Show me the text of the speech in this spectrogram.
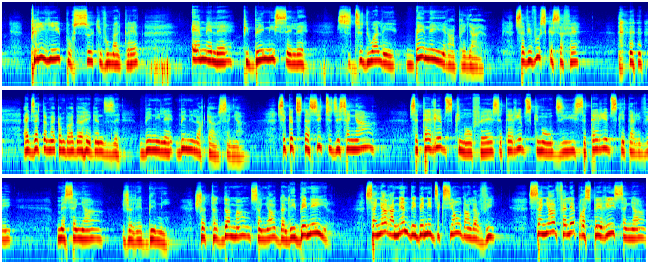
priez pour ceux qui vous maltraitent, aimez-les, puis bénissez-les. Si tu dois les bénir en prière. Savez-vous ce que ça fait? Exactement comme Brother Hagen disait, bénis-les, bénis leur cœur, Seigneur. C'est que tu t'assieds tu dis, Seigneur, c'est terrible ce qu'ils m'ont fait, c'est terrible ce qu'ils m'ont dit, c'est terrible ce qui est arrivé. Mais Seigneur, je les bénis. Je te demande, Seigneur, de les bénir. Seigneur, amène des bénédictions dans leur vie. Seigneur, fais-les prospérer, Seigneur.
